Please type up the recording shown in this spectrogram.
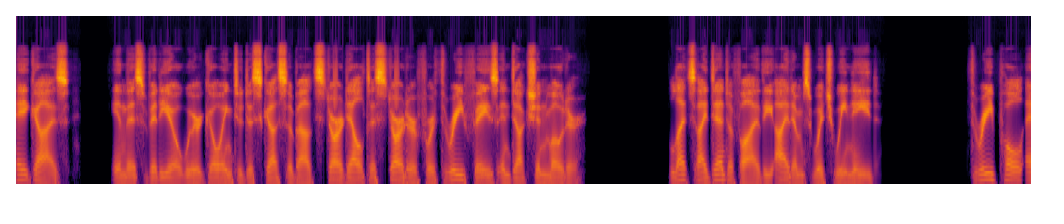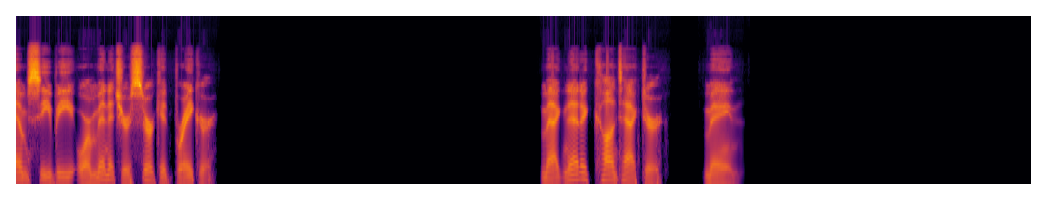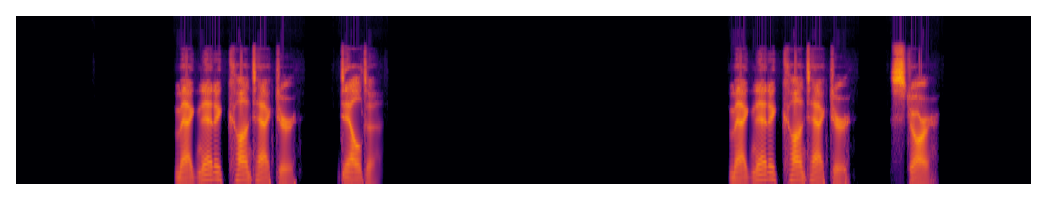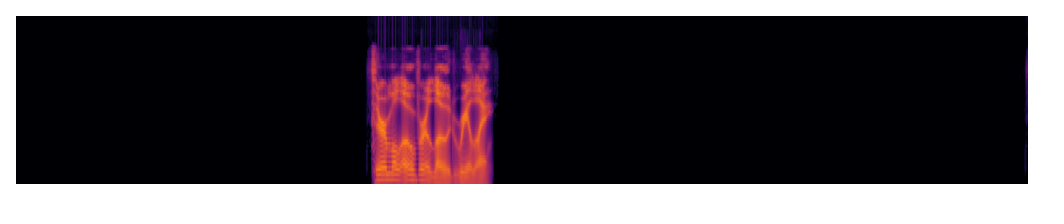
Hey guys, in this video we're going to discuss about Star Delta starter for 3-phase induction motor. Let's identify the items which we need. 3-pole MCB or miniature circuit breaker. Magnetic contactor, main. Magnetic contactor, delta. Magnetic contactor, star. Thermal overload relay.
